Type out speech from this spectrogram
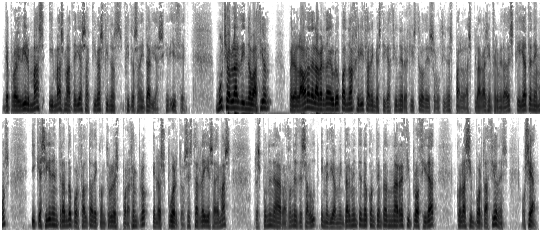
de prohibir más y más materias activas fitosanitarias. Y dice, mucho hablar de innovación, pero a la hora de la verdad Europa no agiliza la investigación y registro de soluciones para las plagas y enfermedades que ya tenemos y que siguen entrando por falta de controles, por ejemplo, en los puertos. Estas leyes, además, responden a razones de salud y medioambientalmente no contemplan una reciprocidad con las importaciones. O sea,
